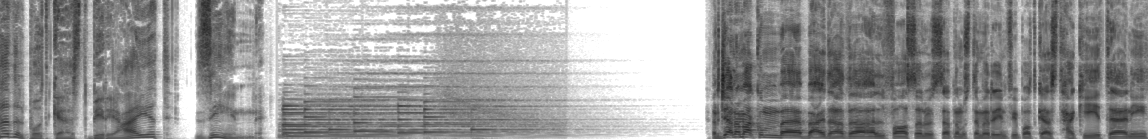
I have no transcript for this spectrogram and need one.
هذا البودكاست برعاية زين. رجعنا معكم بعد هذا الفاصل ولساتنا مستمرين في بودكاست حكي تاني.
